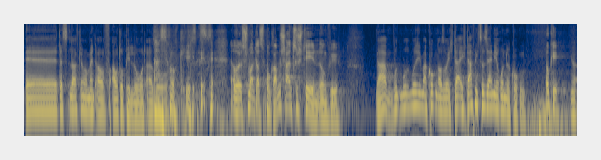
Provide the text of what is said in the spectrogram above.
Äh, das läuft im Moment auf Autopilot. Also okay. aber das, schon mal, das Programm scheint zu stehen irgendwie. ja, mu muss ich mal gucken. Also ich, da, ich darf nicht so sehr in die Runde gucken. Okay. Ja.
